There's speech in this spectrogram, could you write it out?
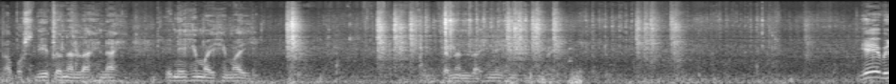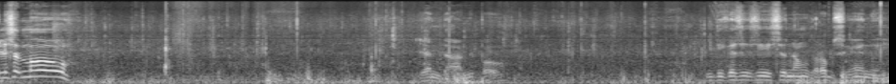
Tapos dito nila hinay, hinihimay-himay. Ganun lang, hinihimay. Ge, bilisan mo! Yan, dami pa oh. Hindi kasi season ng crabs ngayon eh.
